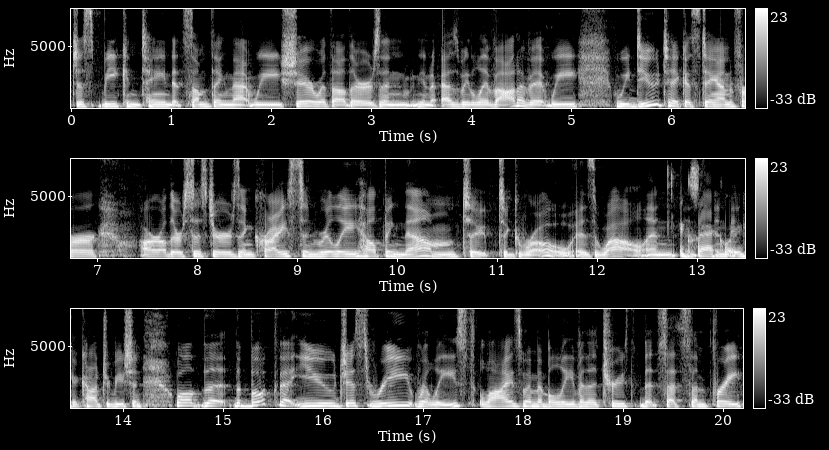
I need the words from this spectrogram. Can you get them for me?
just be contained. It's something that we share with others. And, you know, as we live out of it, we we do take a stand for our other sisters in Christ and really helping them to to grow as well and exactly and make a contribution. Well, the the book that you just re-released, Lies Women Believe in the Truth That Sets Them Free.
